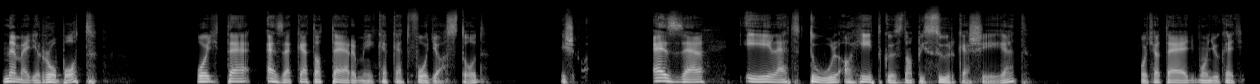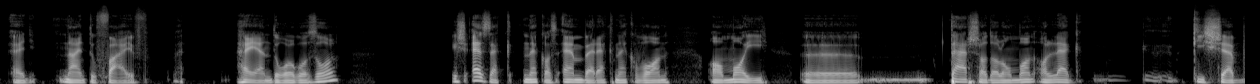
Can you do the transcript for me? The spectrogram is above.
nem egy robot, hogy te ezeket a termékeket fogyasztod, és ezzel élet túl a hétköznapi szürkeséget, hogyha te egy mondjuk egy, egy 9 to 5 helyen dolgozol, és ezeknek az embereknek van a mai ö, társadalomban a legkisebb,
